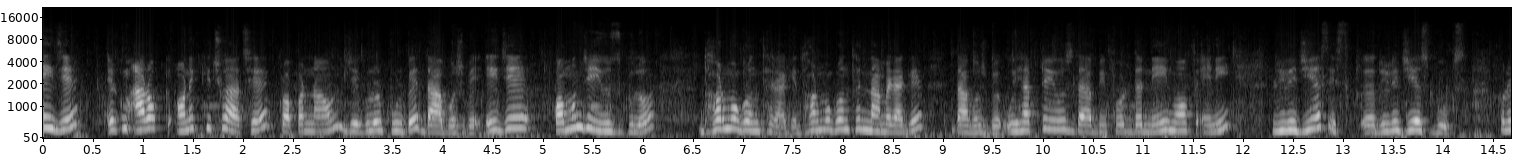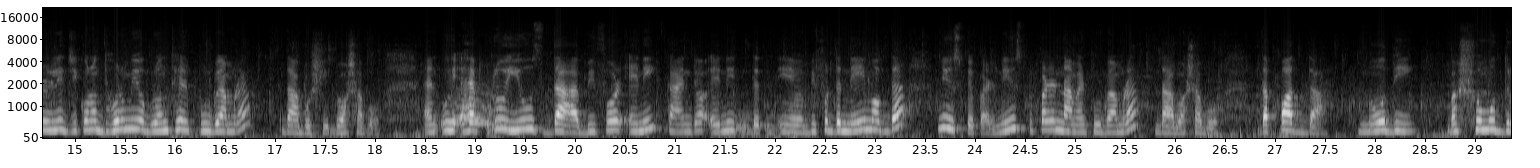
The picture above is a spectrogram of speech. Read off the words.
এই যে, এরকম আরও অনেক কিছু আছে প্রপার নাউন যেগুলোর পূর্বে দা বসবে। এই যে কমন যে ইউজগুলো ধর্মগ্রন্থের আগে, ধর্মগ্রন্থের নামের আগে দা বসবে। We have to use the before the name of any religious religious books কোনো রিলিজি কোনো ধর্মীয় গ্রন্থের পূর্বে আমরা দা বসি, বসাবো। And we have to use the before any kind of any before the name of the newspaper news পেপারের নামের পূর্বে আমরা দা বসাবো। দ্য পদ্মা নদী বা সমুদ্র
